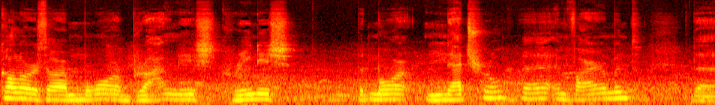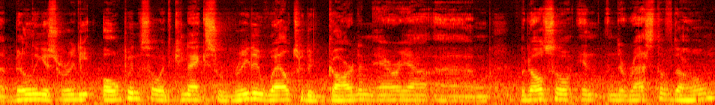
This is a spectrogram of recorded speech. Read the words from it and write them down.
colors are more brownish, greenish, but more natural uh, environment. The building is really open, so it connects really well to the garden area, um, but also in, in the rest of the home.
